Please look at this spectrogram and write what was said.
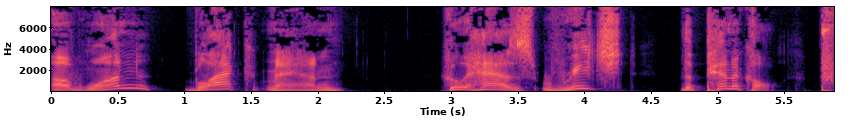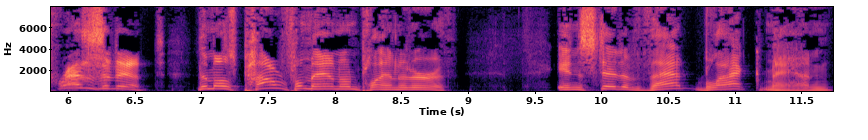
of one black man who has reached the pinnacle, president, the most powerful man on planet Earth, instead of that black man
